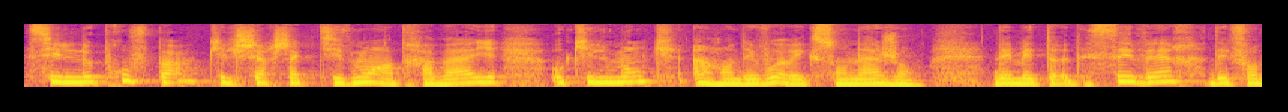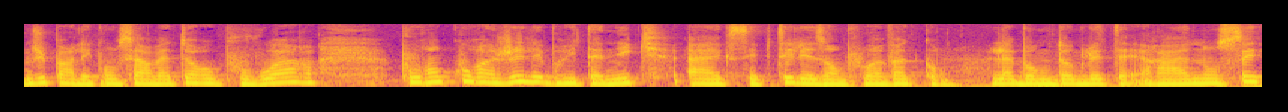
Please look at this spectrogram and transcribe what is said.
s'il ne prouve pas qu'il cherche activement un travail ou qu'il manque un rendez-vous avec son agent. Des méthodes sévères défendues par les conservateurs au pouvoir pour encourager les Britanniques à accepter les emplois vacants. La Banque d'Angleterre a annoncé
